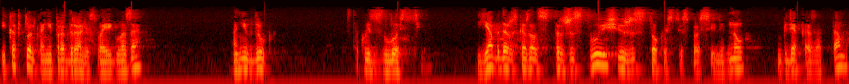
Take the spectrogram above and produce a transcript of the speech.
И как только они продрали свои глаза, они вдруг с такой злостью, я бы даже сказал, с торжествующей жестокостью спросили, ну, где коза? Там?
